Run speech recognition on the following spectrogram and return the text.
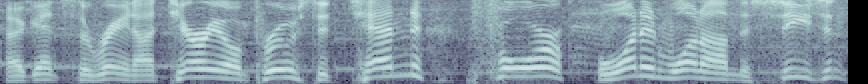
against the Reign. Ontario improves to 10-4, 1-1 on the season.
